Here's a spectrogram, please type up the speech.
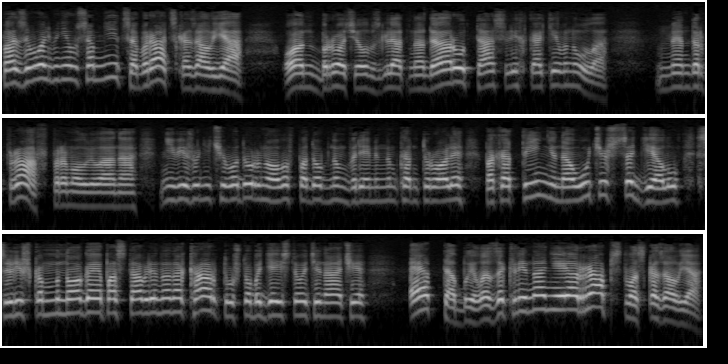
«Позволь мне усомниться, брат», — сказал я. Он бросил взгляд на Дару, та слегка кивнула. «Мендер прав», — промолвила она, — «не вижу ничего дурного в подобном временном контроле, пока ты не научишься делу. Слишком многое поставлено на карту, чтобы действовать иначе». «Это было заклинание рабства», — сказал я.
